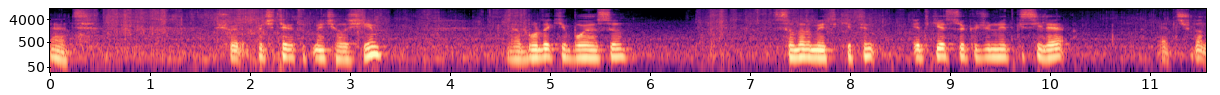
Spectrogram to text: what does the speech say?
Evet. Şöyle peçeteyle tutmaya çalışayım. Buradaki boyası sanırım etiketin etiket sökücünün etkisiyle Evet şuradan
